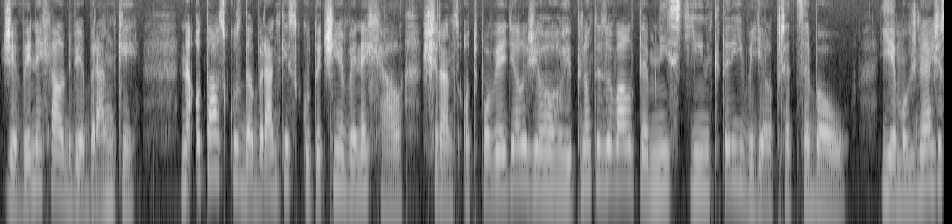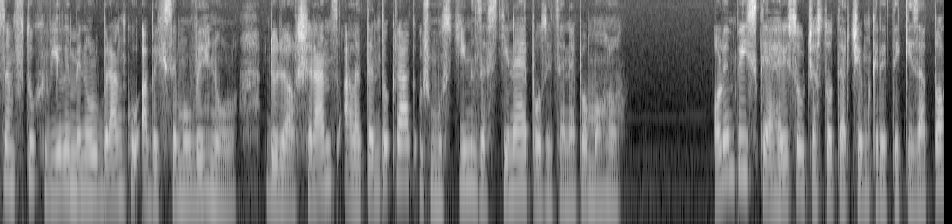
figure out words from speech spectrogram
že vynechal dvě branky. Na otázku, zda branky skutečně vynechal, Šranc odpověděl, že ho hypnotizoval temný stín, který viděl před sebou. Je možné, že jsem v tu chvíli minul branku, abych se mu vyhnul, dodal Šranc, ale tentokrát už mu stín ze stinné pozice nepomohl. Olympijské hry jsou často terčem kritiky za to,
